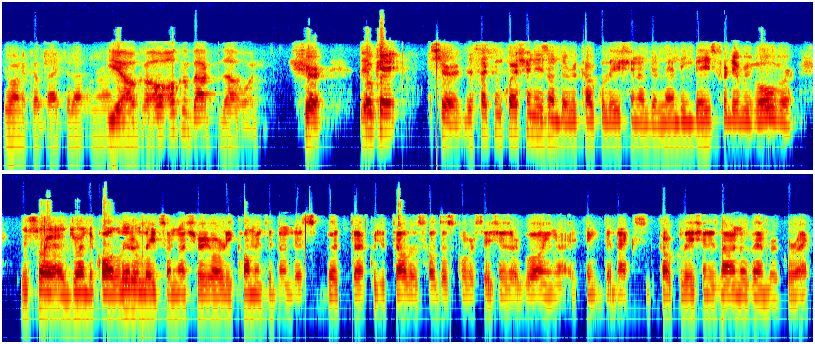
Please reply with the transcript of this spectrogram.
You want to come back to that one, Ron? Yeah, I'll come back to that one. Sure. Okay. Sure. The second question is on the recalculation of the landing base for the revolver. Sorry, I joined the call a little late, so I'm not sure you already commented on this, but could you tell us how those conversations are going? I think the next calculation is now in November, correct?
